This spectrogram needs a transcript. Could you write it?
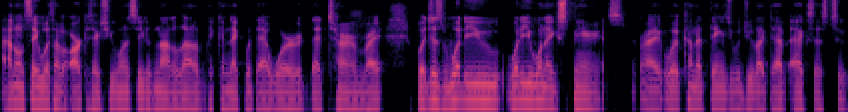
I don't say what type of architecture you want to see because not a lot of can connect with that word, that term, right? But just what do you, what do you want to experience, right? What kind of things would you like to have access to?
